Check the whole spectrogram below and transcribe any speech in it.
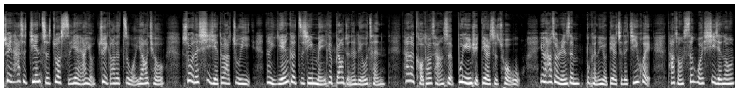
所以他是坚持做实验要有最高的自我要求，所有的细节都要注意，那严格执行每一个标准的流程。他的口头禅是不允许第二次错误，因为他说人生不可能有第二次的机会。他从生活细节中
